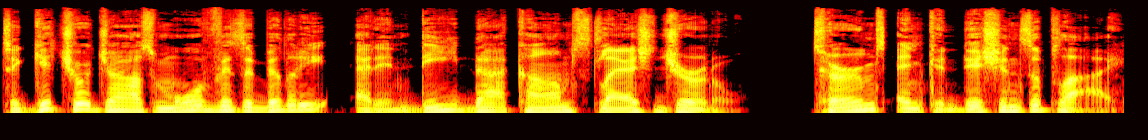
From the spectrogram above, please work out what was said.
to get your jobs more visibility at Indeed.com slash journal. Terms and conditions apply.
